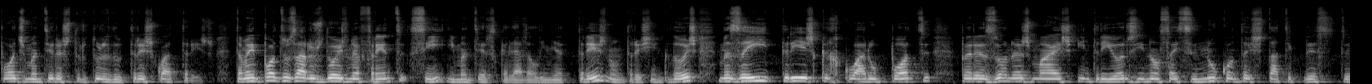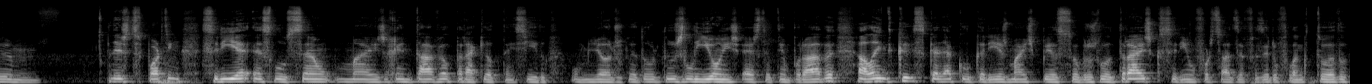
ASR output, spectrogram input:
podes manter a estrutura do 3-4-3. Também podes usar os dois na frente, sim, e manter se calhar a linha de 3, num 3-5-2, mas aí terias que recuar o pote para zonas mais interiores e não sei se no contexto tático deste hum, neste Sporting seria a solução mais rentável para aquele que tem sido o melhor jogador dos Leões esta temporada, além de que se calhar colocarias mais peso sobre os laterais que seriam forçados a fazer o flanco todo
